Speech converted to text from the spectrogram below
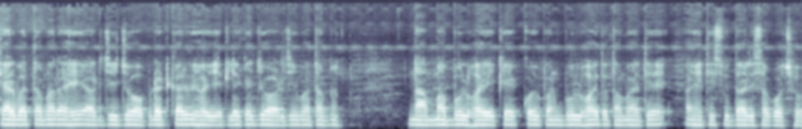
ત્યારબાદ તમારે અહીં અરજી જો અપડેટ કરવી હોય, એટલે કે જો અરજીમાં તમે નામમાં ભૂલ હોય કે કોઈ પણ ભૂલ હોય તો તમે તે અહીંથી સુધારી શકો છો.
